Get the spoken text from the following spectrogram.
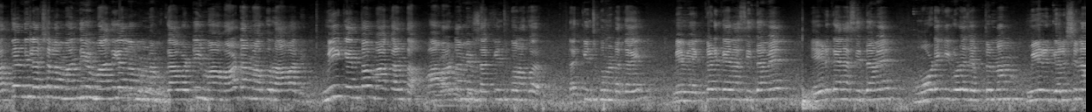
పద్దెనిమిది లక్షల మంది మాదిగలం ఉన్నాం కాబట్టి మా వాటా మాకు రావాలి. మీకెంతో మాకంత. మా వాటా మేము దక్కించుకున్న దక్కించుకున్నటకై మేము ఎక్కడికైనా సిద్ధమే ఏడికైనా సిద్ధమే. మోడీకి కూడా చెప్తున్నాం మీరు గెలిచిన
